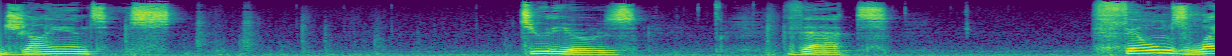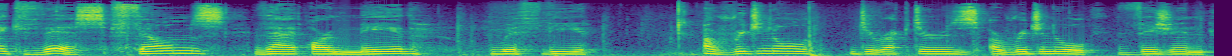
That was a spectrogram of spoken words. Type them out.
giant studios that films like this, films that are made with the original director's original vision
